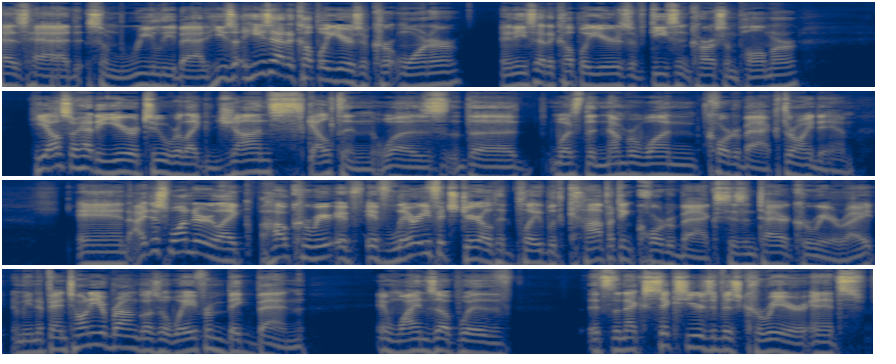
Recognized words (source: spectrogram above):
has had some really bad. He's he's had a couple years of Kurt Warner and he's had a couple years of decent Carson Palmer. He also had a year or two where like John Skelton was the was the number one quarterback throwing to him. And I just wonder, like, how career if if Larry Fitzgerald had played with competent quarterbacks his entire career, right? I mean, if Antonio Brown goes away from Big Ben and winds up with it's the next six years of his career, and it's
